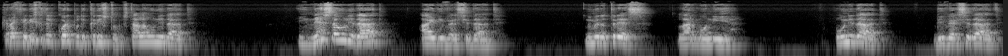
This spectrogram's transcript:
Característica do corpo de Cristo está a unidade. E nessa unidade há diversidade. Número 3, a harmonia. Unidade, diversidade,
